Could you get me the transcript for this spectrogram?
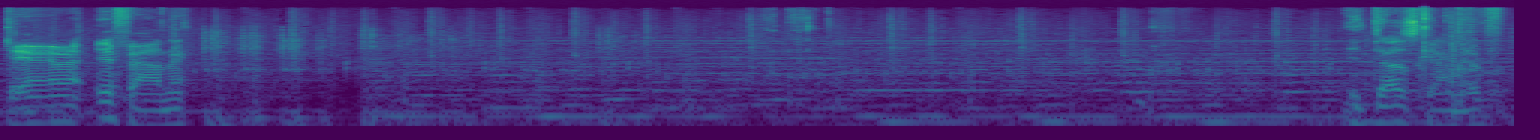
Damn it, it found me. It does kind of.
